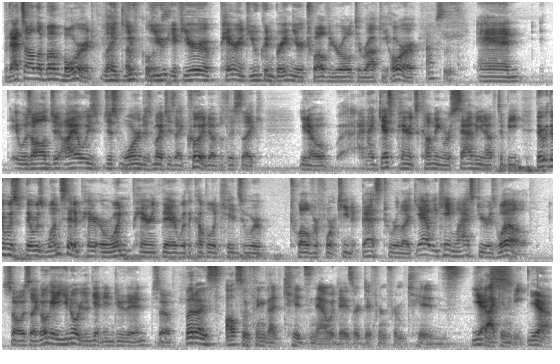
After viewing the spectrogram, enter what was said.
but that's all above board. Like you, you, if you're a parent, you can bring your 12 year old to Rocky Horror, Absolutely. and it was all. Ju- I always just warned as much as I could of this, like, you know, and I guess parents coming were savvy enough to be there. There was there was one set of parent or one parent there with a couple of kids who were twelve or fourteen at best, who were like, "Yeah, we came last year as well." So I was like, "Okay, you know what you're getting into then." So But I also think that kids nowadays are different from kids Yes. back in the Yeah.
